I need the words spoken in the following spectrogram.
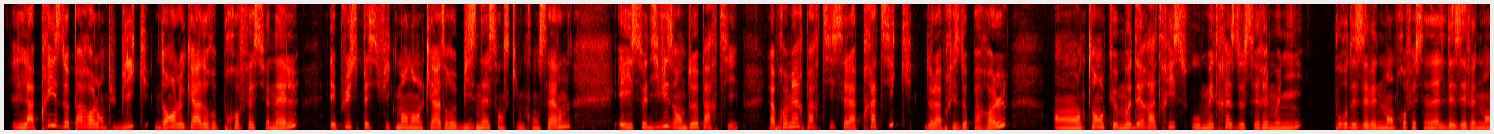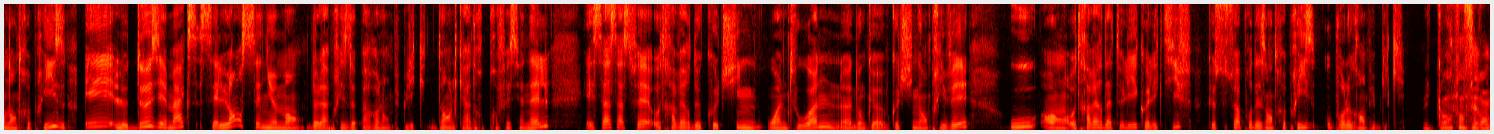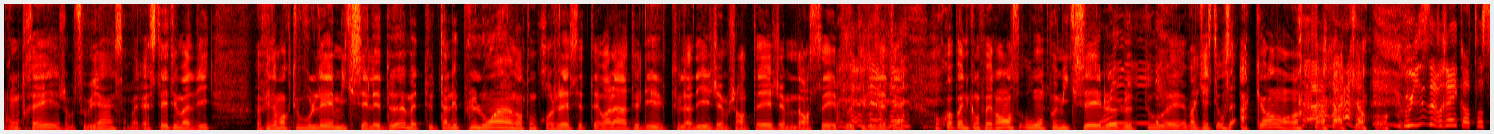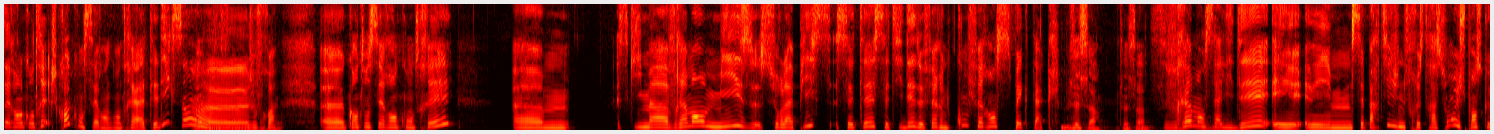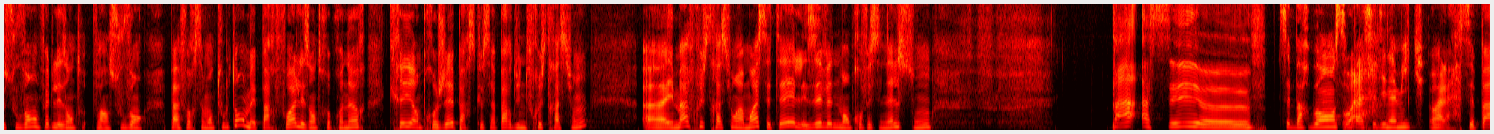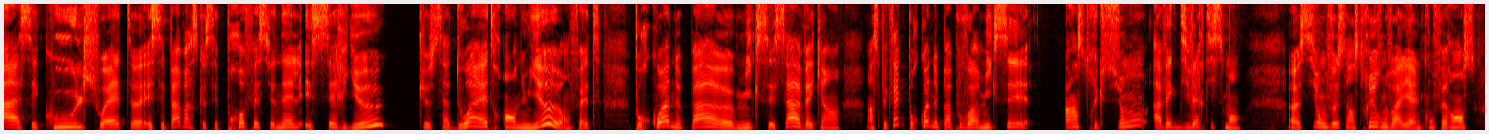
la prise de parole en public dans le cadre professionnel et plus spécifiquement dans le cadre business en ce qui me concerne. Et il se divise en deux parties. La première partie, c'est la pratique de la prise de parole en tant que modératrice ou maîtresse de cérémonie pour des événements professionnels, des événements d'entreprise. Et le deuxième axe, c'est l'enseignement de la prise de parole en public dans le cadre professionnel. Et ça, ça se fait au travers de coaching one-to-one, euh, donc euh, coaching en privé, ou au travers d'ateliers collectifs, que ce soit pour des entreprises ou pour le grand public. Mais quand on s'est rencontrés, je me souviens, ça m'est resté, tu m'as dit euh, finalement que tu voulais mixer les deux, mais tu allais plus loin dans ton projet. C'était, voilà, tu, dis, tu l'as dit, j'aime chanter, j'aime danser et tout. Et tu disais, tiens, pourquoi pas une conférence où on peut mixer le, tout et Ma question, c'est à quand, Oui, c'est vrai, quand on s'est rencontrés, je crois qu'on s'est rencontrés à TEDx, hein, euh, je crois. Euh, quand on s'est rencontrés, ce qui m'a vraiment mise sur la piste, c'était cette idée de faire une conférence spectacle. C'est ça, c'est ça. C'est vraiment ça l'idée, et, hum, c'est parti d'une frustration. Et je pense que souvent, en fait, les entre... enfin souvent, pas forcément tout le temps, mais parfois, les entrepreneurs créent un projet parce que ça part d'une frustration. Euh, et ma frustration à moi, c'était les événements professionnels sont pas assez. euh, C'est barbant, c'est Voilà. pas assez dynamique. voilà, c'est pas assez cool, chouette, et c'est pas parce que c'est professionnel et sérieux que ça doit être ennuyeux en fait. Pourquoi ne pas euh, mixer ça avec un, spectacle? Pourquoi ne pas pouvoir mixer instruction avec divertissement? Euh, Si on veut s'instruire, on va aller à une conférence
